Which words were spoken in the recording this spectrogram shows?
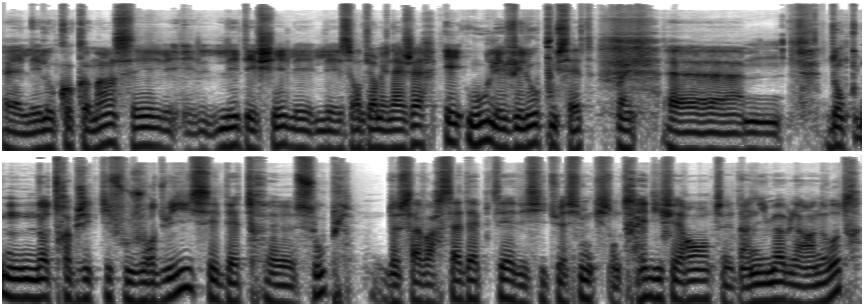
euh, les locaux communs, c'est les déchets, les, les, ordures ménagères et ou les vélos poussettes. Euh, donc notre objectif aujourd'hui, c'est d'être souple, de savoir s'adapter à des situations qui sont très différentes d'un immeuble à un autre,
